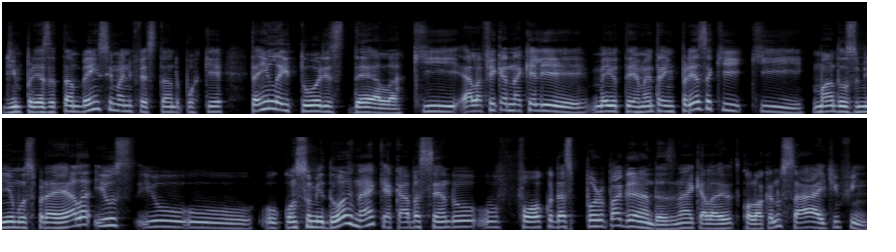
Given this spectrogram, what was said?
de empresa também se manifestando porque tem leitores dela que ela fica naquele meio termo entre a empresa que, que manda os mimos para ela e, os, e o, o, o, consumidor, né, que acaba sendo o foco das propagandas, né, que ela coloca no site, enfim.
